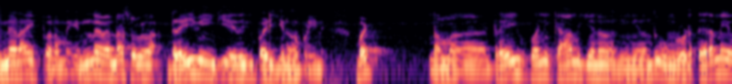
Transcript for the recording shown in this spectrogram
என்னென்னா இப்போ நம்ம என்ன வேணால் சொல்லலாம். டிரைவிங்க்கு எதுக்கு படிக்கணும் அப்படின்னு. பட் நம்ம டிரைவ் பண்ணி காமிக்கணும். நீங்கள் வந்து உங்களோட திறமையை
